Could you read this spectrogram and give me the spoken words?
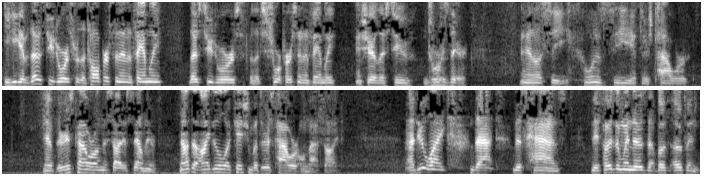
you could give those two drawers for the tall person in the family, those two drawers for the short person in the family, and share those two drawers there. And let's see, I want to see if there's power. Yep, there is power on this side, it's down there. Not the ideal location, but there is power on that side. I do like that this has the opposing windows that both open,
